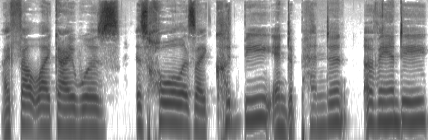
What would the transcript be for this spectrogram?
I felt like I was as whole as I could be, independent of Andy,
